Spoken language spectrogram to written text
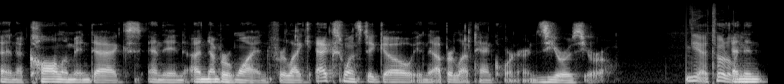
and a column index and then a number one for like x wants to go in the upper left hand corner and zero zero. Yeah, totally. And then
